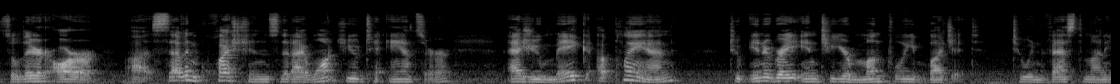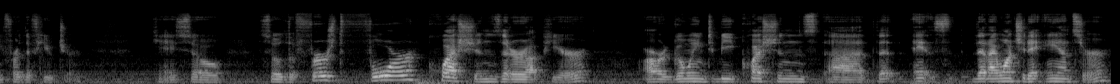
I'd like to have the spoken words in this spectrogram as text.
So there are uh, seven questions that I want you to answer as you make a plan to integrate into your monthly budget to invest money for the future. Okay, so so the first four questions that are up here are going to be questions uh, that that I want you to answer,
